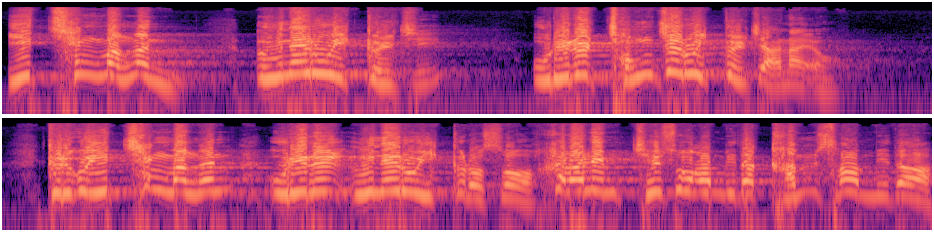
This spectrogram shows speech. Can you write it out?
이 책망은 은혜로 이끌지 우리를 정죄로 이끌지 않아요. 그리고 이 책망은 우리를 은혜로 이끌어서 하나님 죄송합니다. 감사합니다.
